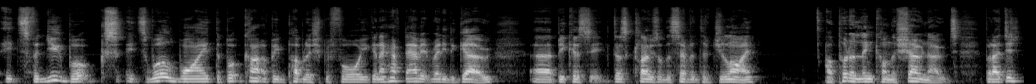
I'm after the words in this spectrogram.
It's for new books. It's worldwide. The book can't have been published before. You're going to have to have it ready to go uh, because it does close on the 7th of July. I'll put a link on the show notes, but I did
